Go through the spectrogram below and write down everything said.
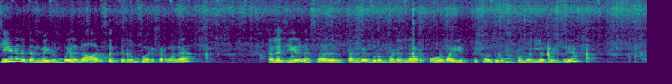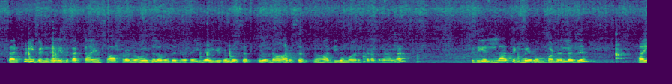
ஜீரணத்தன்மை ரொம்ப இதை நார் சத்து ரொம்ப இருக்கிறனால நல்ல ஜீரண தன்மை வந்து ரொம்ப நல்லாயிருக்கும். வயிற்றுக்கு வந்து ரொம்ப நல்லது இது. கர்ப்பிணி பெண்கள் இது கட்டாயம் சாப்பிடணும். இதில் வந்து நிறைய இரும்பு சத்து நார் சத்தும் அதிகமாக இருக்கிறதுனால இது எல்லாத்துக்குமே ரொம்ப நல்லது. ஹை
